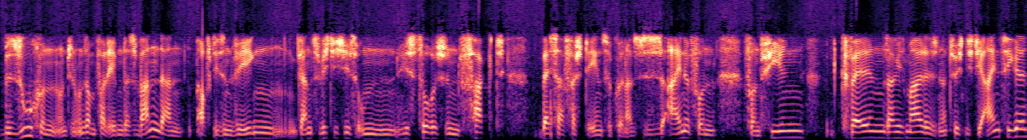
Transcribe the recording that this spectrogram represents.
Besuchen und in unserem Fall eben das Wandern auf diesen Wegen ganz wichtig ist, um historischen Fakt besser verstehen zu können. Also es ist eine von, von vielen Quellen, sage ich mal. Das ist natürlich nicht die einzige,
